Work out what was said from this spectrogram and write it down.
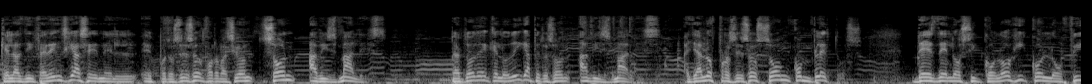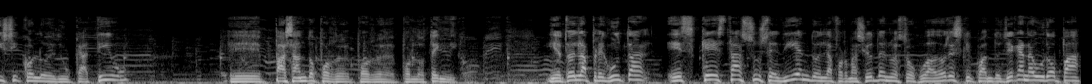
que las diferencias en el, eh, proceso de formación son abismales. Perdone que lo diga pero son abismales. Allá los procesos son completos desde lo psicológico lo físico lo educativo eh, pasando por, por, por lo técnico. Y entonces la pregunta es qué está sucediendo en la formación de nuestros jugadores que cuando llegan a Europa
